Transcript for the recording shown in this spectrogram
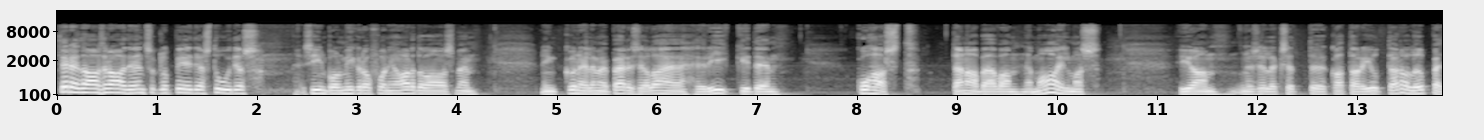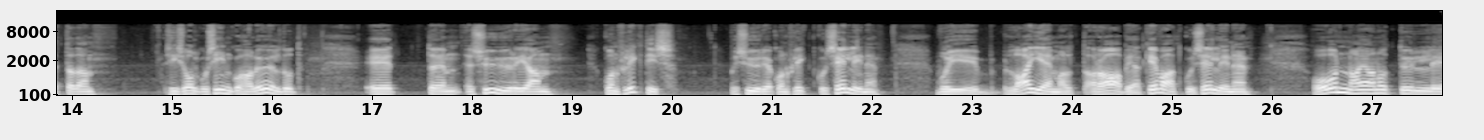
tere taas Raadio Entsüklopeedia stuudios, siinpool mikrofoni Ardo Aasmäe ning kõneleme Pärsia lahe riikide kohast tänapäeva maailmas. ja selleks, et Katari jutt ära lõpetada, siis olgu siinkohal öeldud, et Süüria konfliktis või Süüria konflikt kui selline või laiemalt Araabia kevad kui selline on ajanud tülli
